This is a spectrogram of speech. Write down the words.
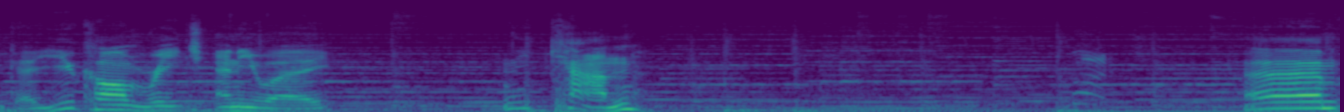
Okay, you can't reach anyway. You can. Um,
